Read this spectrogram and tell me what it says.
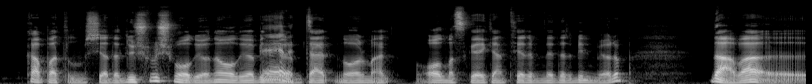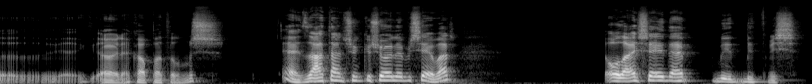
kapatılmış ya da düşmüş mü oluyor ne oluyor bilmiyorum. Evet. Ter- normal olması gereken terim nedir bilmiyorum. Dava e, öyle kapatılmış. Evet zaten çünkü şöyle bir şey var. Olay şeyde bi- bitmiş.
